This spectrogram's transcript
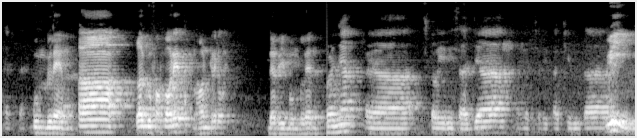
eta. Bung Glenn Eh, lagu favorit naon Andri lah dari Bung Glenn banyak kayak sekali ini saja, akhir cerita cinta, Wih.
